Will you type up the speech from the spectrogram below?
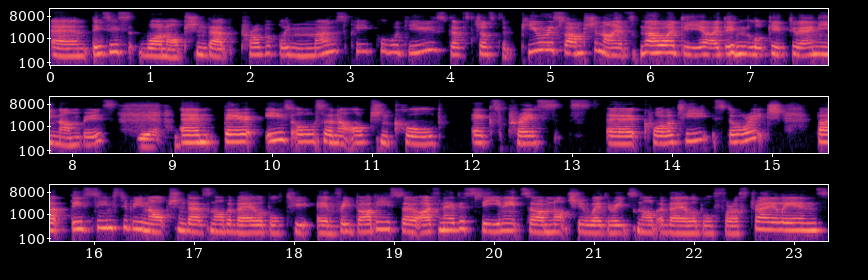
And this is one option that probably most people would use. That's just a pure assumption. I have no idea. I didn't look into any numbers. Yeah. And there is also an option called Express uh, quality storage, but this seems to be an option that's not available to everybody. So I've never seen it, so I'm not sure whether it's not available for Australians,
